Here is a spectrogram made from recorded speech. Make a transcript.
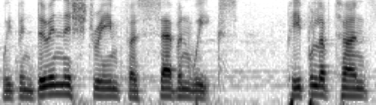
We've been doing this stream for seven weeks. People have turned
